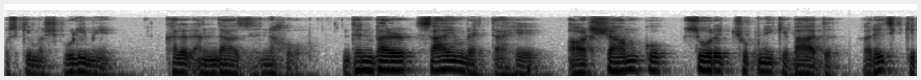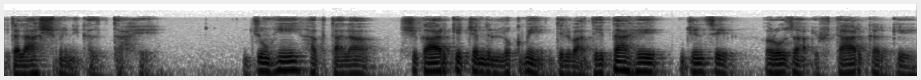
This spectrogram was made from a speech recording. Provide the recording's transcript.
اس کی مشغولی میں خلل انداز نہ ہو۔ دن بھر سائم رہتا ہے اور شام کو سورج چھپنے کے بعد رزق کی تلاش میں نکلتا ہے۔ جو ہی حق تعالی شکار کے چند لقمے دلوا دیتا ہے، جن سے روزہ افطار کر کے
